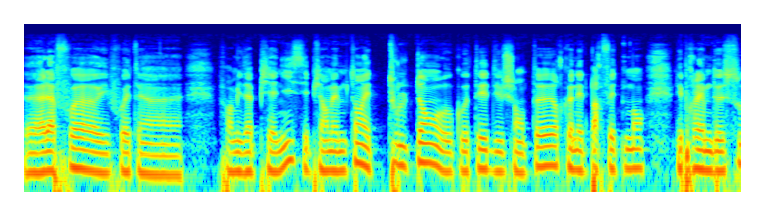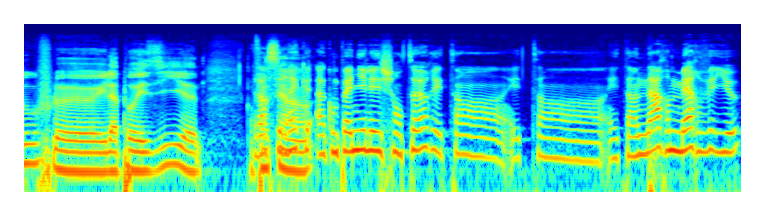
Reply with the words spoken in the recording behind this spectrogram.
à la fois il faut être un formidable pianiste et puis en même temps être tout le temps aux côtés du chanteur, connaître parfaitement les problèmes de souffle et la poésie. Alors c'est vrai qu'accompagner les chanteurs est un, est un, est un art merveilleux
